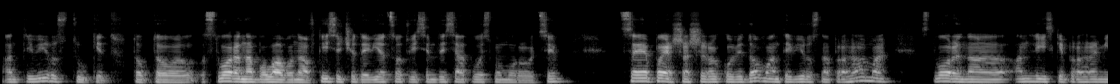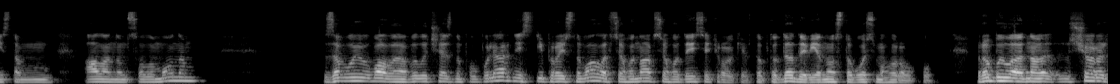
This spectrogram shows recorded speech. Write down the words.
антивірус Toolkit. Тобто створена була вона в 1988 році. Це перша широко відома антивірусна програма, створена англійським програмістом Аланом Соломоном. Завоювала величезну популярність і проіснувала всього-навсього 10 років, тобто до 98-го року. Робила на що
